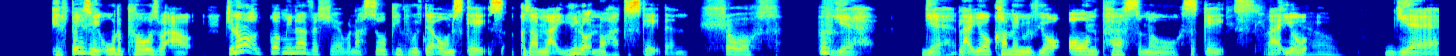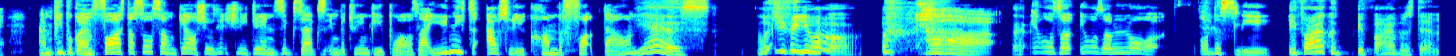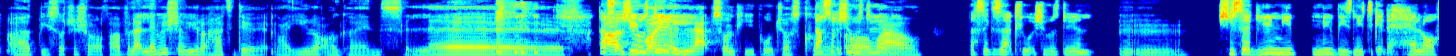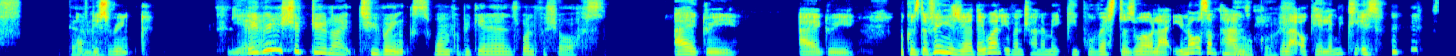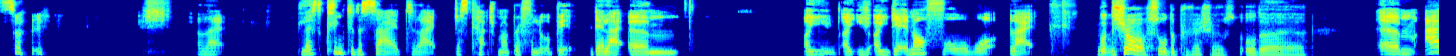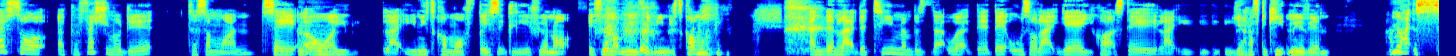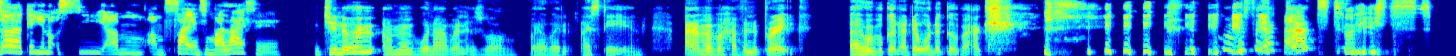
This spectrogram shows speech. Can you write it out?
it's basically all the pros were out. Do you know what got me nervous here when I saw people with their own skates? Because I'm like, you lot know how to skate then. Sure. Yeah. Yeah. Like you're coming with your own personal skates. Like you're hell. yeah. And people going fast. I saw some girl, she was literally doing zigzags in between people. I was like, you need to absolutely calm the fuck down. Yes. What do you think you are? yeah. It was a it was a lot. Honestly, if I could, if I was them, I'd be such a show off. I'd be like, "Let me show you lot how to do it." Like you lot are going slow. That's I'd what she was doing. Laps on people just cause. That's what she was oh, doing. Wow, that's exactly what she was doing. Mm-mm. She said, "You new- newbies need to get the hell off Damn. of this rink." Yeah, they really should do like two rinks, one for beginners, one for show offs. I agree. I agree. Because the thing is, yeah, they weren't even trying to make people rest as well. Like, you know, sometimes oh, you're like, okay, let me clear. Sorry. I'm like, let's cling to the side to like just catch my breath a little bit. They're like, um, are you are you are you getting off or what? Like, what the show offs or the professionals or the? Um, I saw a professional do it to someone say, mm-hmm. "Oh, are you like you need to come off?" Basically, if you're not if you're not moving, you need to come off and then like the team members that work there, they're also like, yeah, you can't stay. Like you, you have to keep moving. I'm like, sir, can you not see? I'm I'm fighting for my life here. Do you know? Who I remember when I went as well. When I went ice skating, and I remember having a break. I remember going, I don't want to go back. I can't do it.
